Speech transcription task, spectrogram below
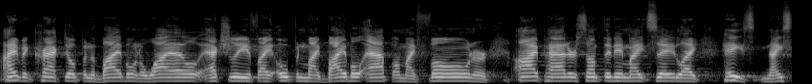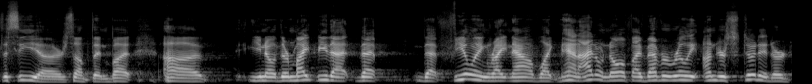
I haven't cracked open the Bible in a while. Actually, if I open my Bible app on my phone or iPad or something, it might say like, hey, nice to see you or something. But, uh, you know, there might be that, that that feeling right now of like, man, I don't know if I've ever really understood it or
